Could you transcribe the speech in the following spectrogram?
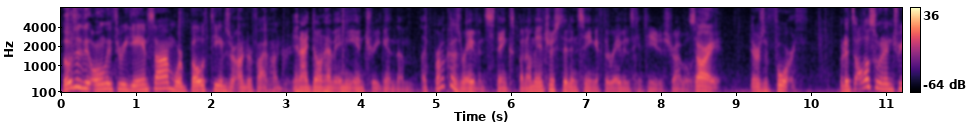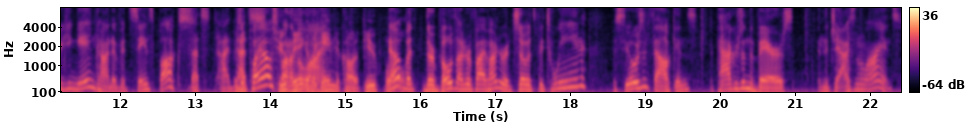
Those are the only three games, Tom, where both teams are under 500. And I don't have any intrigue in them. Like Broncos Ravens stinks, but I'm interested in seeing if the Ravens continue to struggle. Sorry, there's a fourth, but it's also an intriguing game, kind of. It's Saints Bucks. That's I, There's a that's playoff too spot on big the of a game to call it a puke bowl. No, but they're both under 500. So it's between the Steelers and Falcons, the Packers and the Bears, and the Jags and the Lions.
